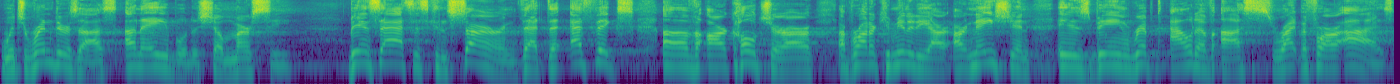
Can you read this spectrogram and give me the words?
which renders us unable to show mercy Ben Sasse is concerned that the ethics of our culture, our, our broader community, our, our nation is being ripped out of us right before our eyes.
